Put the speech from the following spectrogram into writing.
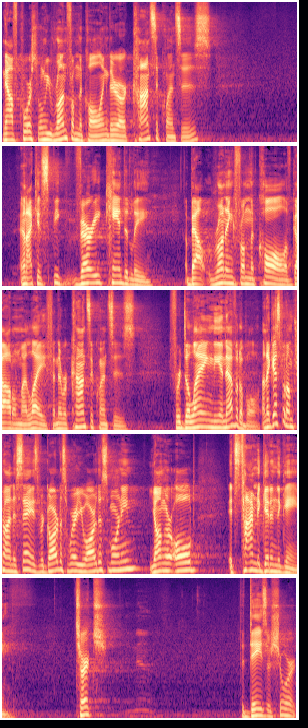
Now, of course, when we run from the calling, there are consequences. And I can speak very candidly about running from the call of God on my life. And there were consequences for delaying the inevitable. And I guess what I'm trying to say is, regardless where you are this morning, young or old, it's time to get in the game. Church, Amen. the days are short.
